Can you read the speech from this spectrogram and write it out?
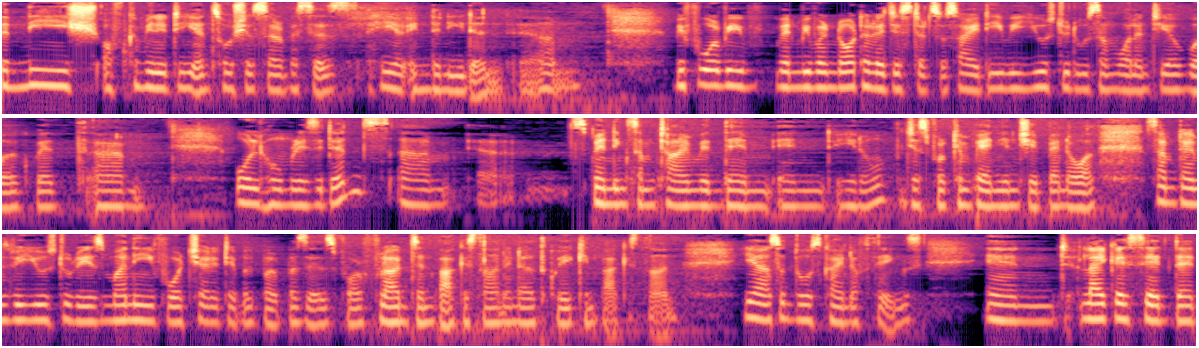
the niche of community and social services here in Dunedin. Um, before we, when we were not a registered society, we used to do some volunteer work with um, old home residents, um, uh, spending some time with them, and you know, just for companionship and all. Sometimes we used to raise money for charitable purposes, for floods in Pakistan and earthquake in Pakistan. Yeah, so those kind of things. And like I said, that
